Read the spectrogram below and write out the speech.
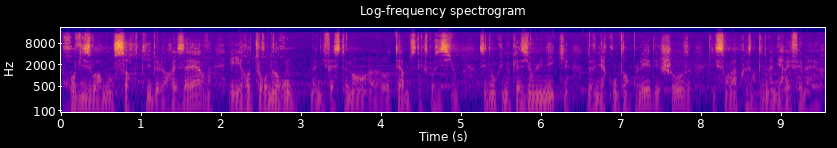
provisoirement sortis de leur réserve et y retourneront manifestement euh, au terme de cette exposition. C'est donc une occasion unique de venir contempler des choses qui sont là présentées de manière éphémère.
